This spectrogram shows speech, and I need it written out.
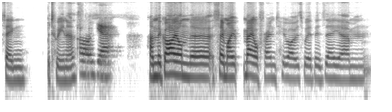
thing between us. Oh yeah. And the guy on the so my male friend who I was with is a um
